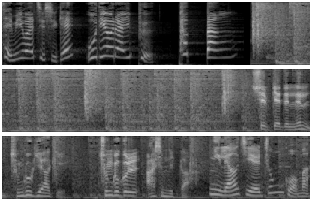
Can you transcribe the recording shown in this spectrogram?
재미와 지식의 오디오 라이프 팝빵 쉽게 듣는 중국 이야기. 중국을 아십니까? 你了解中国吗？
